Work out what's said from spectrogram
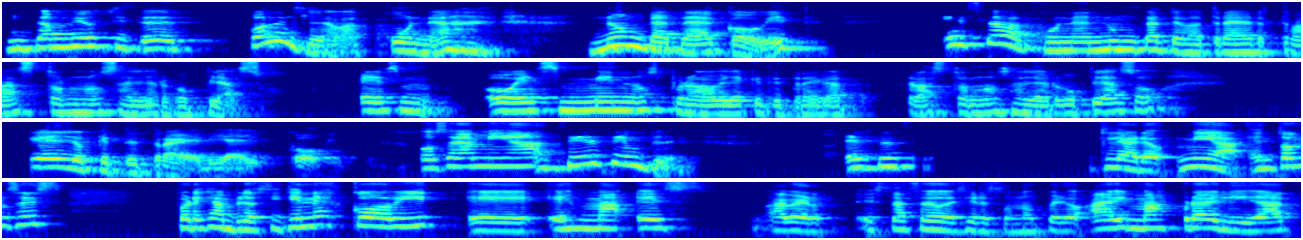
En cambio, si te pones la vacuna, nunca te da COVID, esta vacuna nunca te va a traer trastornos a largo plazo. Es, o es menos probable que te traiga trastornos a largo plazo que lo que te traería el COVID. O sea, Mía. Así de simple. es... Claro, Mía, entonces, por ejemplo, si tienes COVID, eh, es más, es, a ver, está feo decir eso, ¿no? Pero hay más probabilidad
